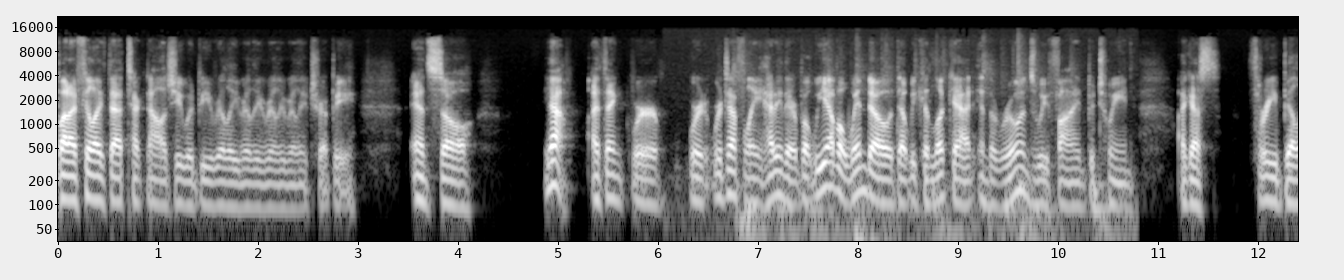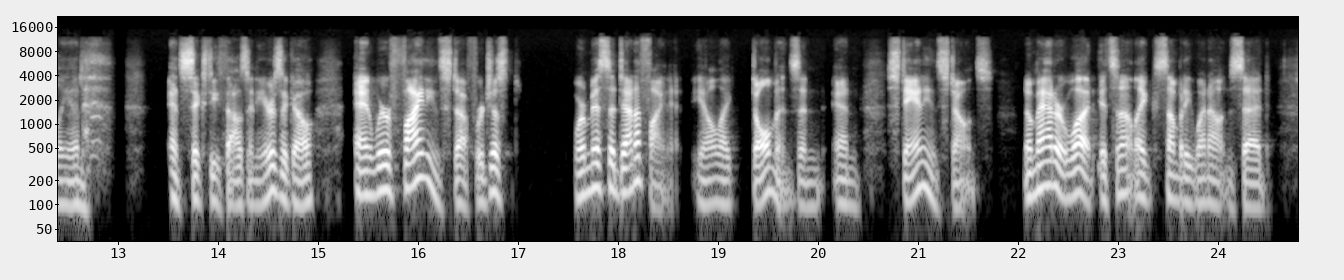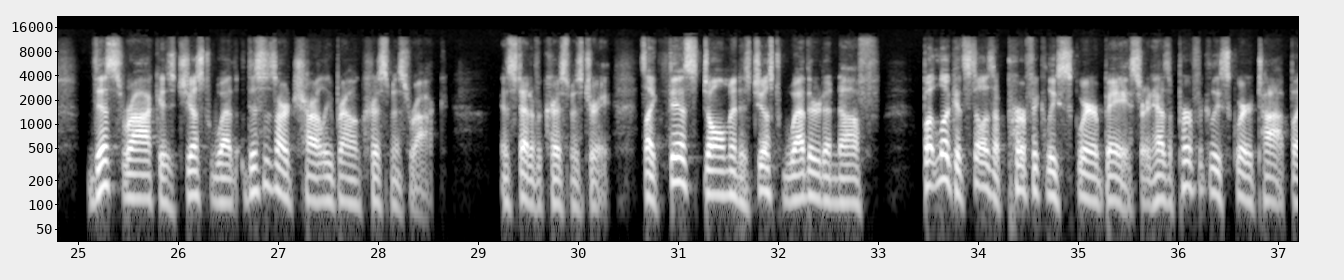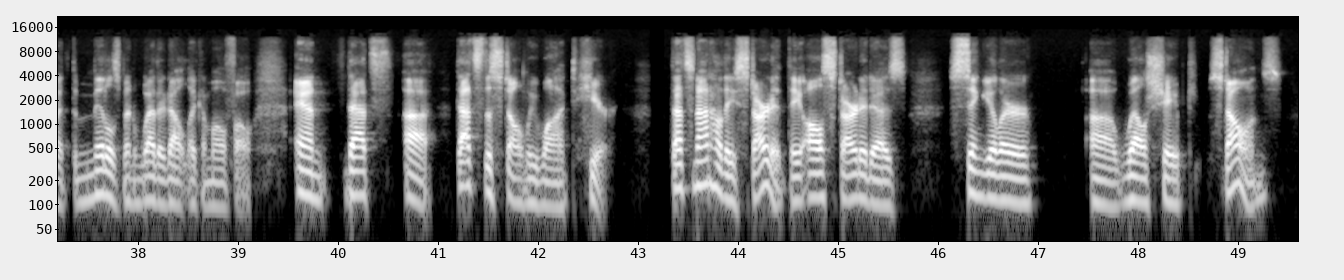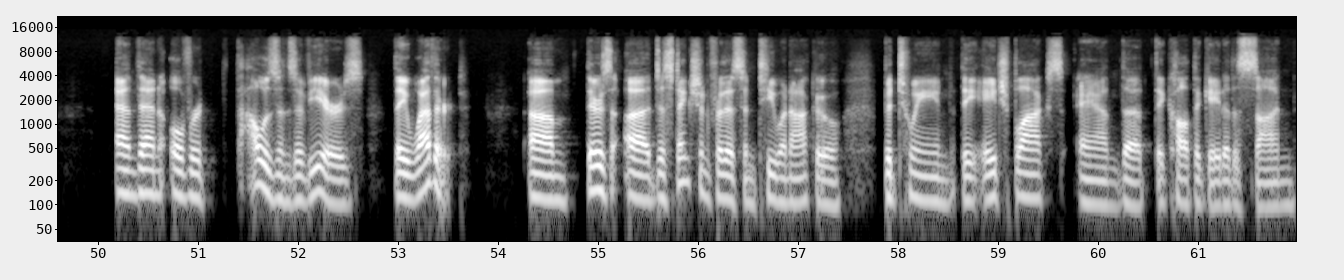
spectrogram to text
but I feel like that technology would be really, really, really, really trippy. And so, yeah, I think we're we're we're definitely heading there. But we have a window that we could look at in the ruins we find between, I guess, three billion and sixty thousand years ago, and we're finding stuff. We're just we're misidentifying it, you know, like dolmens and and standing stones no matter what, it's not like somebody went out and said, this rock is just weather. This is our Charlie Brown Christmas rock instead of a Christmas tree. It's like this dolmen is just weathered enough. But look, it still has a perfectly square base, or it has a perfectly square top, but the middle's been weathered out like a mofo. And that's uh that's the stone we want here. That's not how they started. They all started as singular uh, well shaped stones. And then over thousands of years, they weathered. Um, there's a distinction for this in Tiwanaku between the H blocks and the, they call it the Gate of the Sun.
